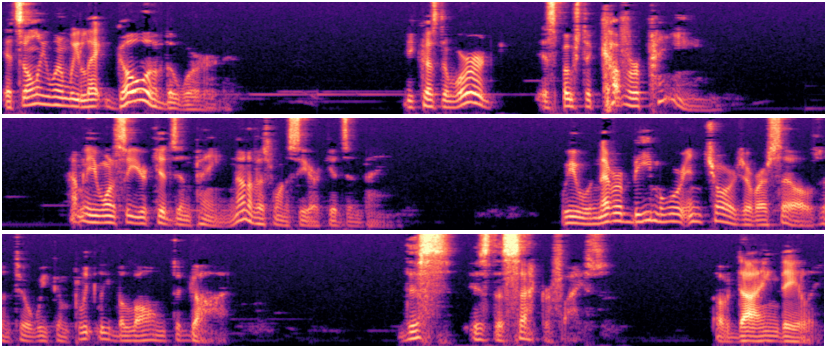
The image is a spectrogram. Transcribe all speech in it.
It's only when we let go of the word because the word is supposed to cover pain. How many of you want to see your kids in pain? None of us want to see our kids in pain. We will never be more in charge of ourselves until we completely belong to God. This is the sacrifice of dying daily.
